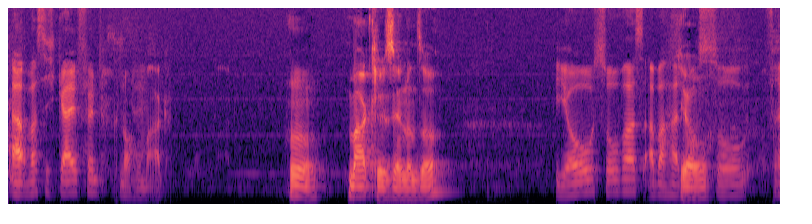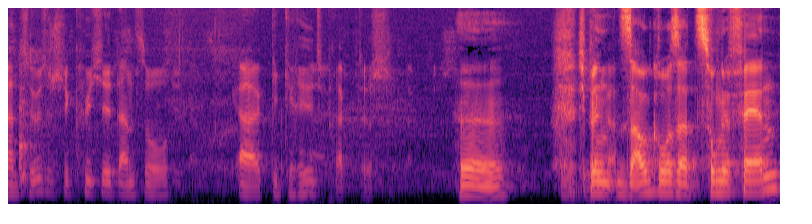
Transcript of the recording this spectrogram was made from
äh, was ich geil finde, Knochenmark. Hm. Marklöschen und so. Jo, sowas, aber halt Jo. auch so französische Küche dann so äh, gegrillt praktisch. Hm. Ich bin ein saugroßer Zunge-Fan.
